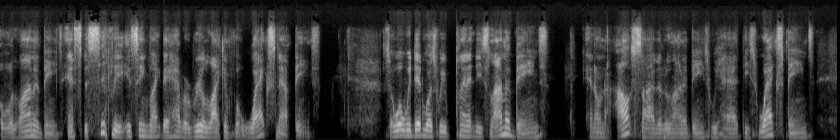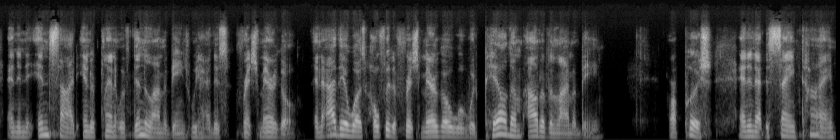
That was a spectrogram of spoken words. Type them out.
over lima beans. And specifically, it seemed like they have a real liking for wax snap beans. So what we did was we planted these lima beans, and on the outside of the lima beans, we had these wax beans. And in the inside, interplanted within the lima beans, we had this French marigold. And the hmm. idea was hopefully the French marigold will repel them out of the lima bean or push and then at the same time,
